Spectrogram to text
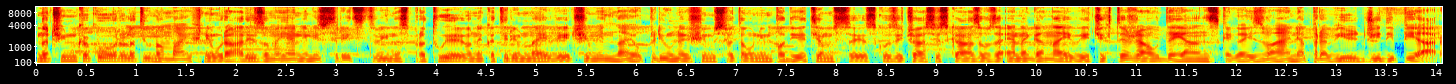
Način, kako relativno majhni uradi z omejenimi sredstvi nasprotujejo nekaterim največjim in najvplivnejšim svetovnim podjetjem, se je skozi čas izkazal za enega največjih težav dejanskega izvajanja pravil GDPR.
